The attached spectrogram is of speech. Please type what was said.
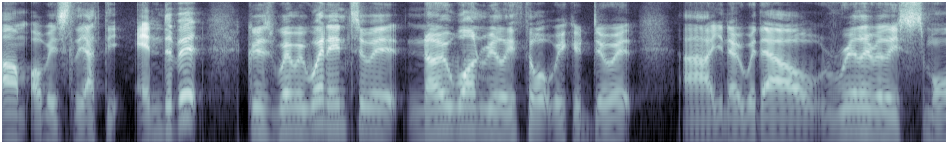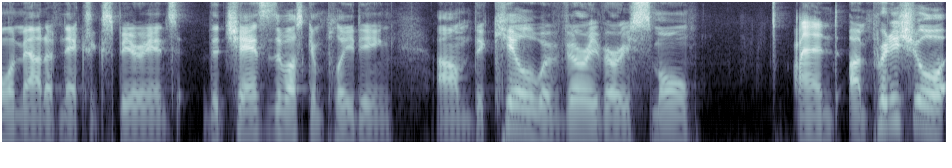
Um, obviously at the end of it, because when we went into it, no one really thought we could do it. Uh, you know, with our really, really small amount of Nex experience, the chances of us completing um, the kill were very, very small. And I'm pretty sure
